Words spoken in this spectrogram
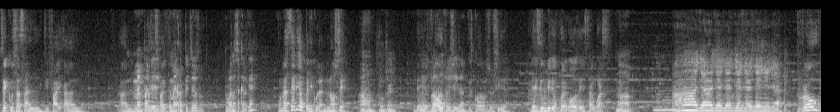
Sé que usas al T-Fi, al. al Me perdí. ¿me repites? ¿Van a sacar qué? ¿Una serie o película? No sé. Ah, ok. De Escuadrón Rogue Suicida. Escuadrón Suicida. Es de un videojuego de Star Wars. No. No. Ah, ya, ya, ya, ya, ya, ya, ya, ya. Rogue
